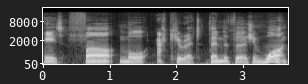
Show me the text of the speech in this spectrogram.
is far more accurate than the version 1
